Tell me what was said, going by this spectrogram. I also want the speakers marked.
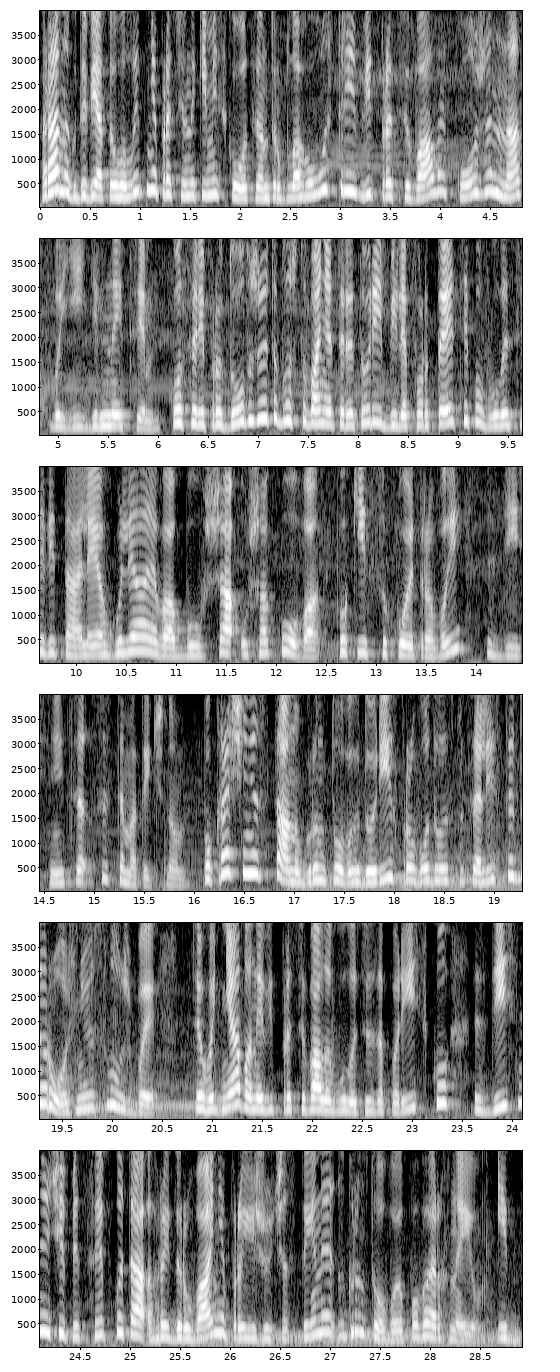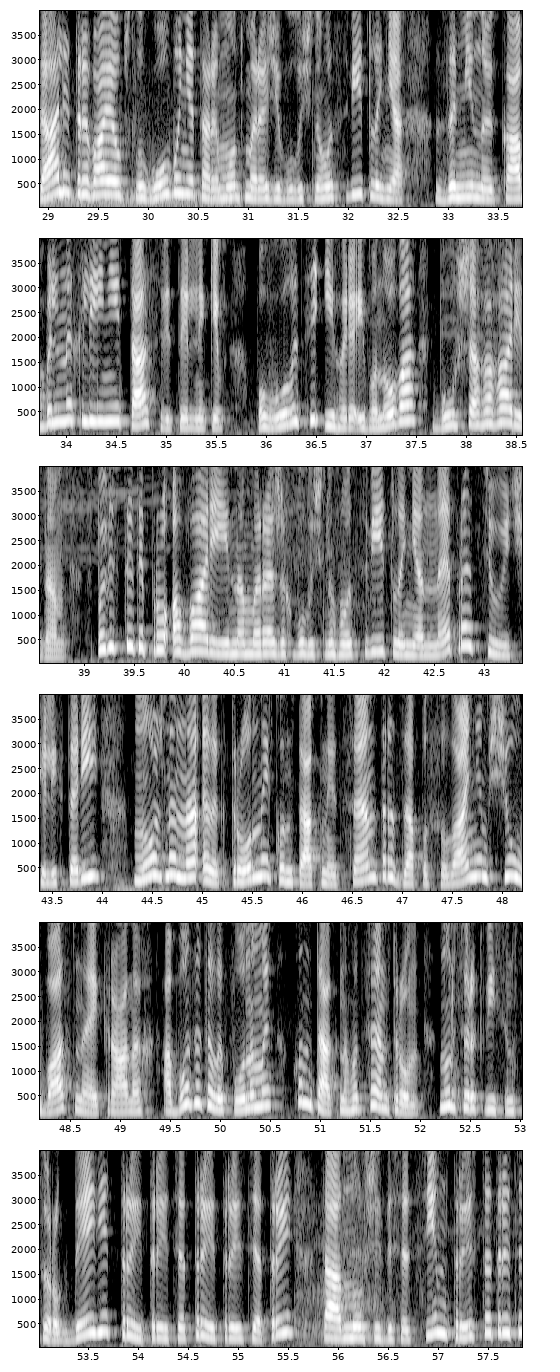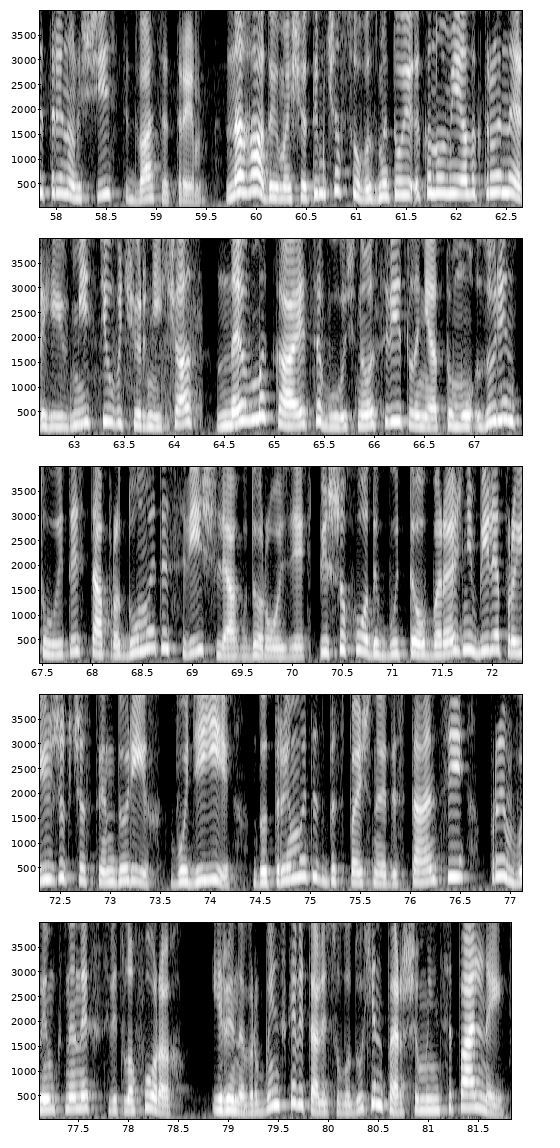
Speaker 1: Ранок 9 липня працівники міського центру благоустрій відпрацювали кожен на своїй дільниці. Косарі продовжують облаштування території біля фортеці по вулиці Віталія Гуляєва, бувша Ушакова. Покіс сухої трави здійснюється систематично. Покращення стану ґрунтових доріг проводили спеціалісти дорожньої служби. Цього дня вони відпрацювали вулицю Запорізьку, здійснюючи підсипку та грейдерування проїжджої частини з ґрунтовою поверхнею. І далі триває обслуговування та ремонт мережі вуличного освітлення заміною кабельних ліній та світильників по вулиці Ігоря Іванова, бувша Гагаріна. Сповістити про аварії на мережах вуличного освітлення, не працюючи ліхтарі, можна на електронний контактний центр за посиланням, що у вас на екранах, або за телефонами контактного центру 048 49 333 33 та 067 333 06 23. Нагадуємо, що тимчасово з метою економії електроенергії в місті у вечірній час не вмикається вуличне освітлення, тому зорієнтуйтесь та продумайте свій шлях в дорозі. Пішоходи, будьте обережні біля проїжджих частин доріг. Водії, дотримуйтесь безпечної дистанції при вимкнених світлофорах. Ірина Вербинська, Віталій Солодухін, перший муніципальний.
